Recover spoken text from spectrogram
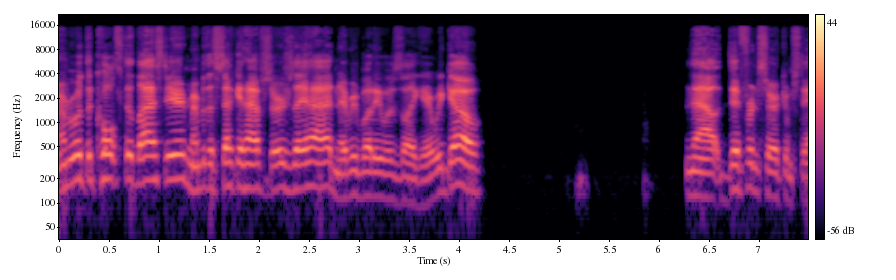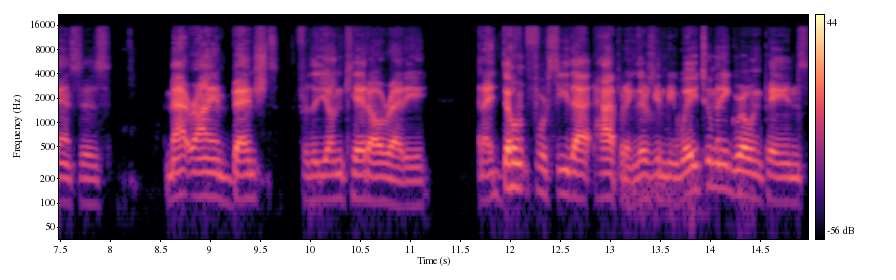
Remember what the Colts did last year? Remember the second half surge they had, and everybody was like, "Here we go." Now, different circumstances. Matt Ryan benched for the young kid already, and I don't foresee that happening. There's going to be way too many growing pains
